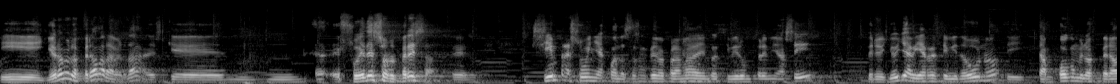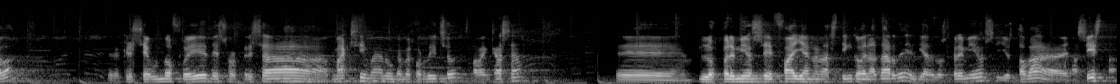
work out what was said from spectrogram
Y yo no me lo esperaba, la verdad. Es que mm, eh, fue de sorpresa. Siempre sueñas cuando estás haciendo el programa en recibir un premio así, pero yo ya había recibido uno y tampoco me lo esperaba. Pero es que el segundo fue de sorpresa máxima, nunca mejor dicho. Estaba en casa. Eh, los premios se fallan a las 5 de la tarde, el día de los premios, y yo estaba en la siesta.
